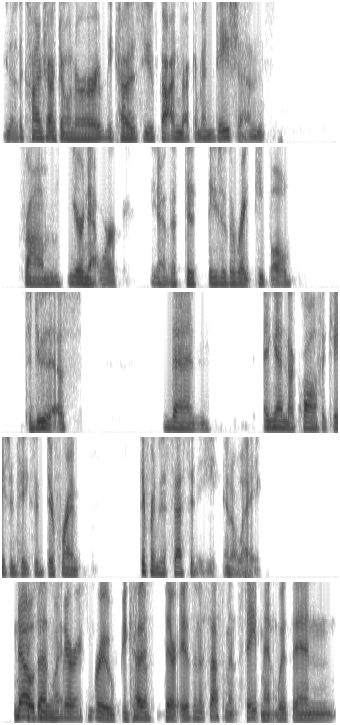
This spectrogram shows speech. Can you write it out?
you know, the contract owner, because you've gotten recommendations from your network, you know, that th- these are the right people to do this, then again, that qualification takes a different, different necessity in a way. No, that's very true because there is an assessment statement within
